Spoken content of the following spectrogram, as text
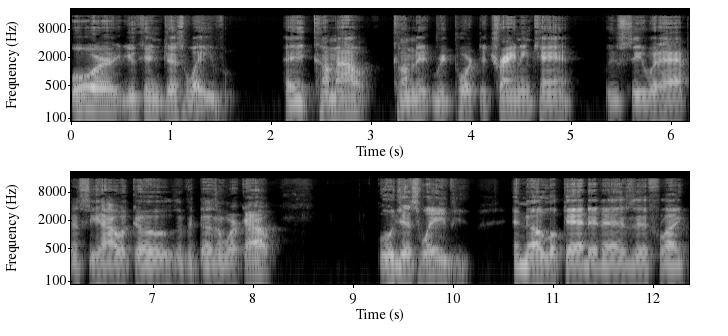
or you can just waive him. Hey, come out, come to report the training camp. We'll see what happens, see how it goes. If it doesn't work out, we'll just waive you. And they'll look at it as if like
